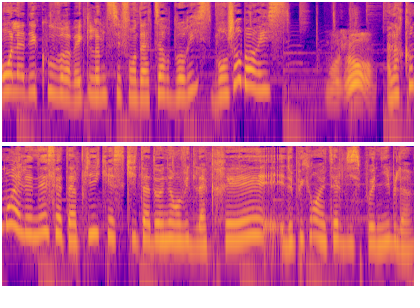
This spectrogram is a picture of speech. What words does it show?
On la découvre avec l'un de ses fondateurs, Boris. Bonjour Boris. Bonjour. Alors comment elle est née cette appli? Qu'est-ce qui t'a donné envie de la créer? Et depuis quand est-elle disponible?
